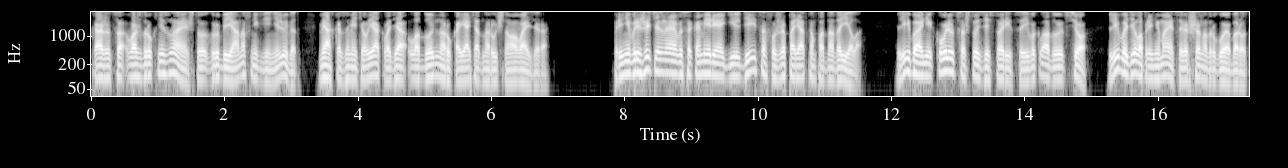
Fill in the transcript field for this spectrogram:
«Кажется, ваш друг не знает, что грубиянов нигде не любят», — мягко заметил я, кладя ладонь на рукоять одноручного вайзера. Пренебрежительное высокомерие гильдейцев уже порядком поднадоело. Либо они колются, что здесь творится, и выкладывают все, либо дело принимает совершенно другой оборот.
